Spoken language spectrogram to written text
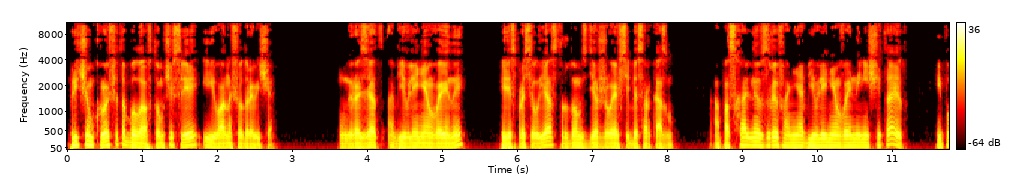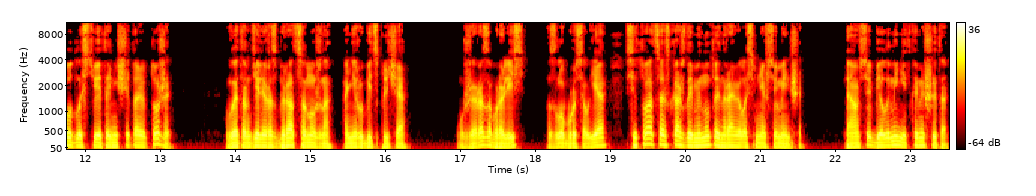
причем кровь это была в том числе и Ивана Федоровича. «Грозят объявлением войны?» — переспросил я, с трудом сдерживая в себе сарказм. «А пасхальный взрыв они объявлением войны не считают? И подлостью это не считают тоже? В этом деле разбираться нужно, а не рубить с плеча». «Уже разобрались», — зло бросил я. Ситуация с каждой минутой нравилась мне все меньше. Там все белыми нитками шито.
